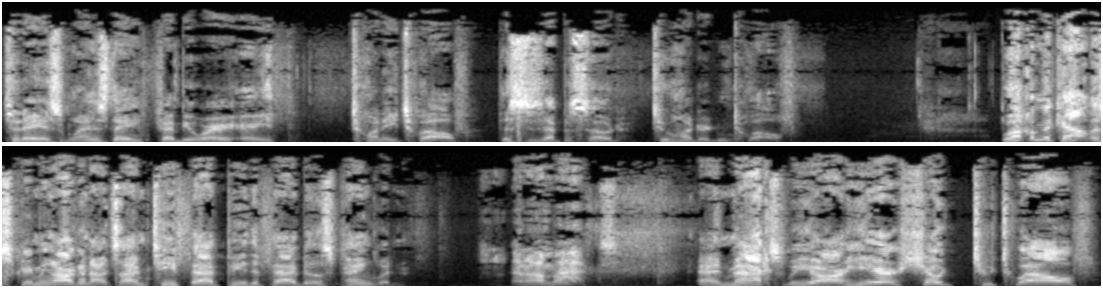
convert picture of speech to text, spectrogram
Today is Wednesday, February 8th, 2012. This is episode 212. Welcome to Countless Screaming Argonauts. I'm T-Fat-P, the Fabulous Penguin. And I'm Max. And Max, we are here, show 212,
